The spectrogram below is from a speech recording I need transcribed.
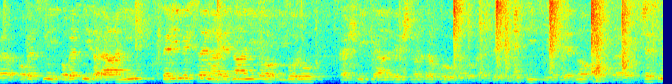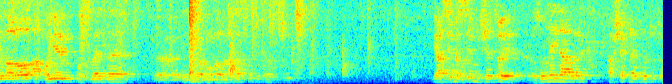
uh, obecný, obecný zadání, který by se na jednání toho výboru každých, já nevím, čtvrt roku nebo každý měsíc, je jedno, uh, zpřesňovalo a o něm posléze informovalo na zastupitelstvu. Já si myslím, že to je rozumný návrh, avšak ne pro tuto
